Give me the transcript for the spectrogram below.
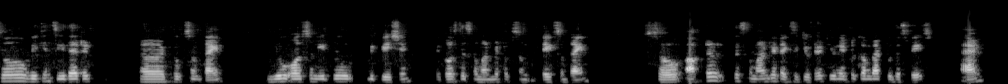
So we can see that it uh, took some time. You also need to be patient because this command took some take some time. So after this command get executed, you need to come back to this page and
